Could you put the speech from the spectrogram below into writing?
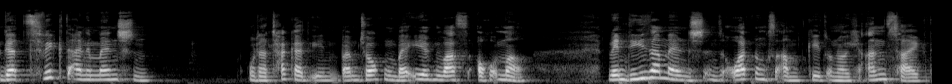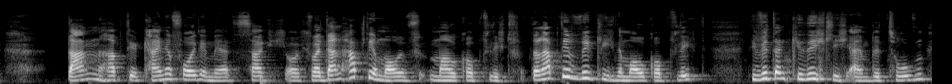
und er zwickt einen Menschen oder tackert ihn beim Joggen, bei irgendwas auch immer, wenn dieser Mensch ins Ordnungsamt geht und euch anzeigt, dann habt ihr keine Freude mehr, das sage ich euch, weil dann habt ihr Maul, Maulkorbpflicht. Dann habt ihr wirklich eine Maulkorbpflicht. Die wird dann gerichtlich einbezogen,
